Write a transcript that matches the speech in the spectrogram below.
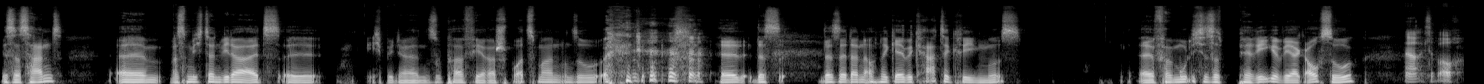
ist das Hand. Ähm, was mich dann wieder als, äh, ich bin ja ein super fairer Sportsmann und so, äh, dass, dass er dann auch eine gelbe Karte kriegen muss. Äh, vermutlich ist das per Regelwerk auch so. Ja, ich glaube auch.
